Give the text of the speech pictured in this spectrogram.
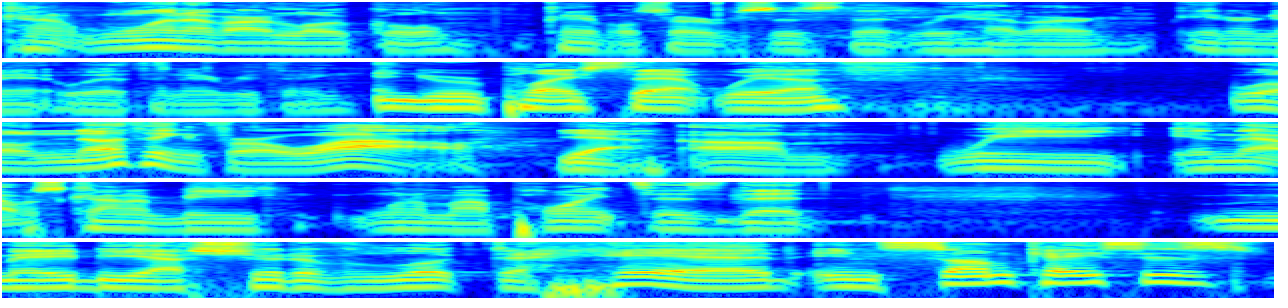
kind of one of our local cable services that we have our internet with and everything. And you replaced that with Well, nothing for a while. yeah. um, we and that was kind of be one of my points is that maybe I should have looked ahead in some cases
